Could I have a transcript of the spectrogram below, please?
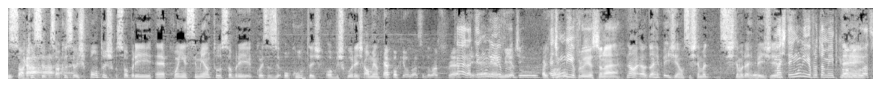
Só, que o seu- só que os seus pontos sobre é, conhecimento sobre coisas ocultas, obscuras, aumentam. É porque o lance do Lovecraft Cara, tem um é, é livro medo... de- É de um livro isso, né? Não, é o do RPG, é um sistema, sistema do RPG. Mas tem um livro também, porque um Tem, amigo lá do tem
